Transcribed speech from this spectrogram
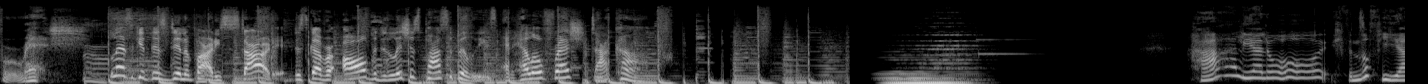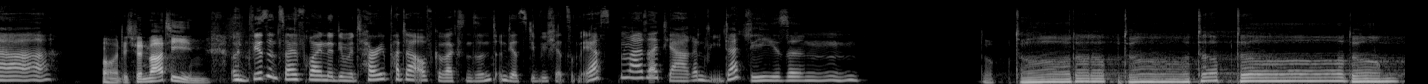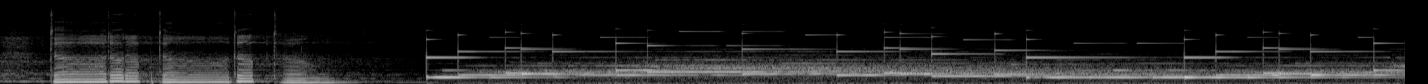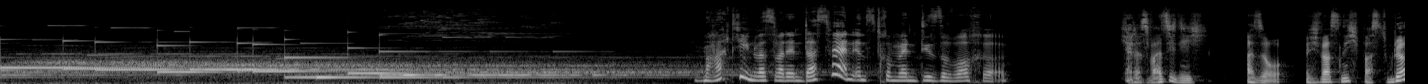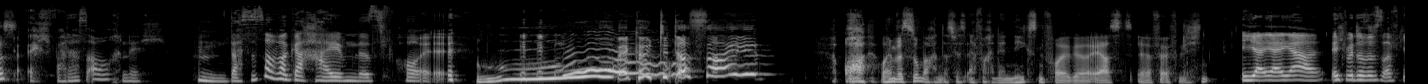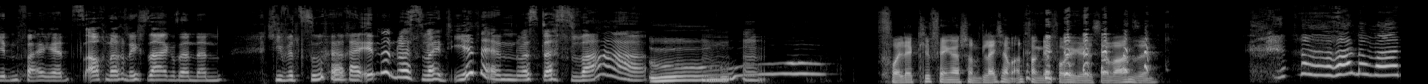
Fresh. Let's get this dinner party started. Discover all the delicious possibilities at hellofresh.com. Hallihallo, ich bin Sophia. Und ich bin Martin. Und wir sind zwei Freunde, die mit Harry Potter aufgewachsen sind und jetzt die Bücher zum ersten Mal seit Jahren wieder lesen. Dab, da, da, dab, da, dab, da, dam. Da, da, dab, da, dab, dam. Martin, was war denn das für ein Instrument diese Woche? Ja, das weiß ich nicht. Also, ich weiß nicht. Warst du das? Ich war das auch nicht. Hm, das ist aber geheimnisvoll. Uh, wer könnte das sein? Oh, wollen wir es so machen, dass wir es einfach in der nächsten Folge erst äh, veröffentlichen? Ja, ja, ja. Ich würde das auf jeden Fall jetzt auch noch nicht sagen, sondern liebe ZuhörerInnen, was meint ihr denn, was das war? Uh. Voll der Cliffhanger schon gleich am Anfang der Folge. ist ja Wahnsinn.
